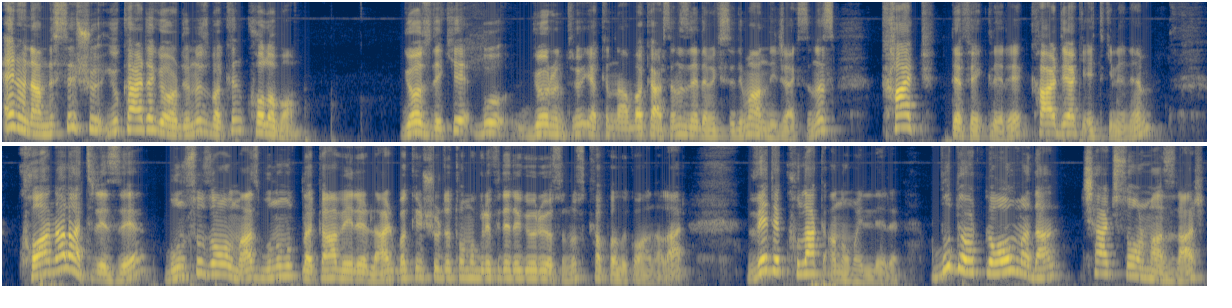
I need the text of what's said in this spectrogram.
En önemlisi şu yukarıda gördüğünüz bakın kolobom. Gözdeki bu görüntü yakından bakarsanız ne demek istediğimi anlayacaksınız. Kalp defekleri, kardiyak etkilenim, koanal atrezi bunsuz olmaz. Bunu mutlaka verirler. Bakın şurada tomografide de görüyorsunuz kapalı koanalar. Ve de kulak anomalileri. Bu dörtlü olmadan charge sormazlar.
